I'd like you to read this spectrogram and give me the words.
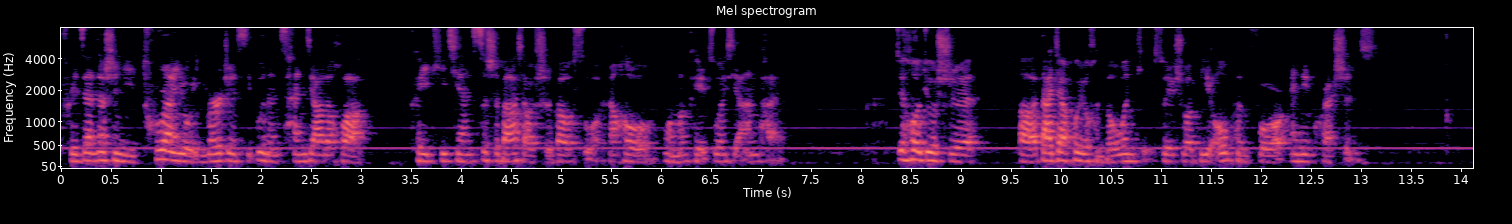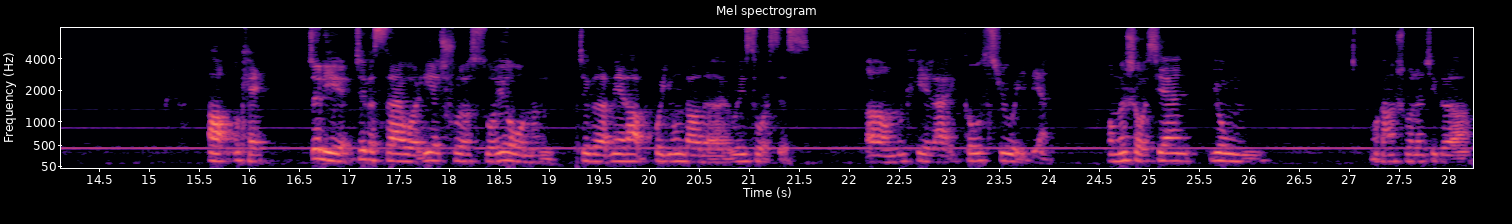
present，但是你突然有 emergency 不能参加的话，可以提前四十八小时告诉我，然后我们可以做一些安排。最后就是，呃，大家会有很多问题，所以说 be open for any questions。啊，OK，这里这个 slide 我列出了所有我们这个 Meetup 会用到的 resources，呃，我们可以来 go through 一遍。我们首先用我刚刚说了这个，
